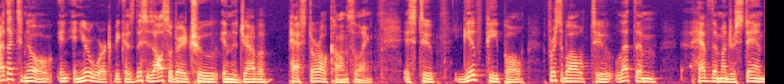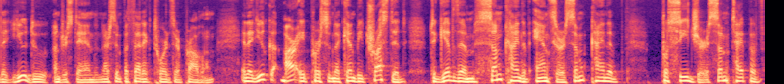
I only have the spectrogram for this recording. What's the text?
I'd like to know in, in your work, because this is also very true in the job of pastoral counseling, is to give people, first of all, to let them have them understand that you do understand and are sympathetic towards their problem, and that you are a person that can be trusted to give them some kind of answer, some kind of procedure, some type of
